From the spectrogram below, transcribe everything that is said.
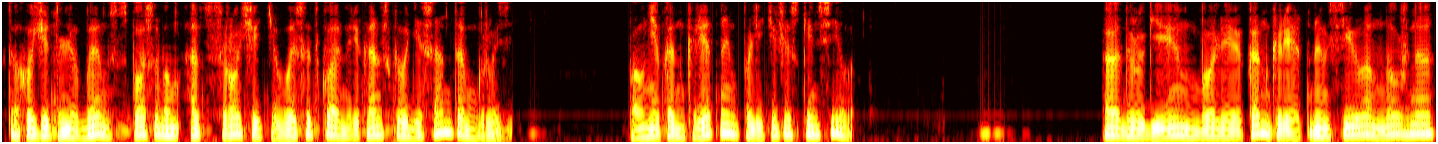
кто хочет любым способом отсрочить высадку американского десанта в Грузии, вполне конкретным политическим силам. А другим, более конкретным силам нужно,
